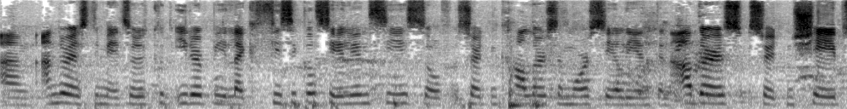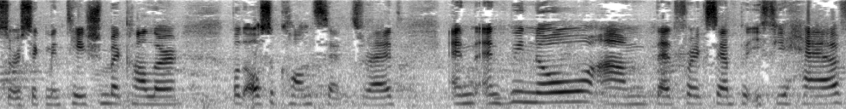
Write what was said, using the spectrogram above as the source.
um, underestimate. So it could either be like physical saliency, so certain colors are more salient than others, certain shapes or segmentation by color, but also concepts, right? And and we know um, that, for example, if you have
